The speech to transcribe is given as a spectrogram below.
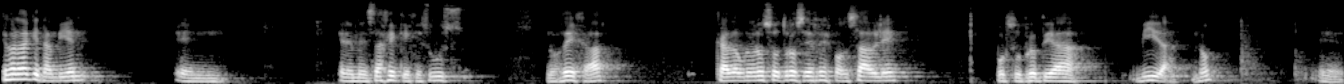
es verdad que también en, el mensaje que Jesús nos deja, cada uno de nosotros es responsable por su propia vida, ¿no? Eh,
